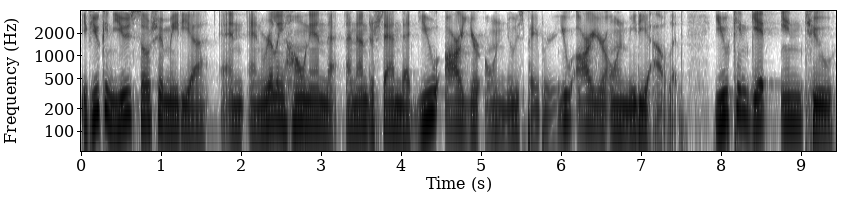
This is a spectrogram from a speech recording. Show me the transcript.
if you can use social media and and really hone in that and understand that you are your own newspaper, you are your own media outlet, you can get into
